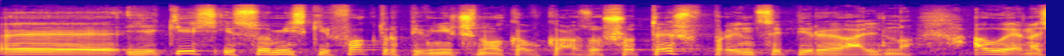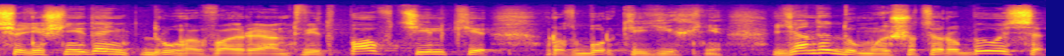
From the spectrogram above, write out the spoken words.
е, якийсь ісламістський фактор Північного Кавказу, що теж в принципі реально. Але на сьогоднішній день другий варіант відпав, тільки розборки їхні. Я не думаю, що це робилося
